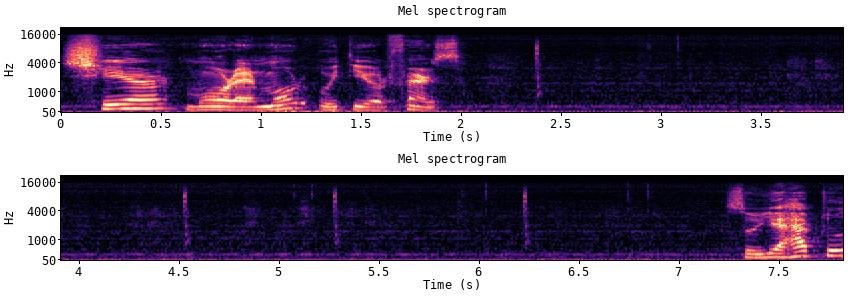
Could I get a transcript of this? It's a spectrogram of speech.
share more and more with your friends. So you have to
